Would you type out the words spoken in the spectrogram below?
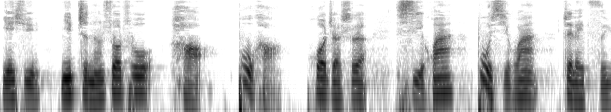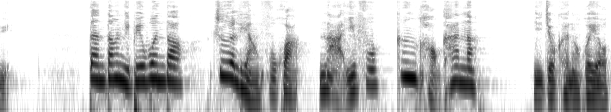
也许你只能说出好、不好，或者是喜欢、不喜欢这类词语。但当你被问到这两幅画哪一幅更好看呢？你就可能会有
